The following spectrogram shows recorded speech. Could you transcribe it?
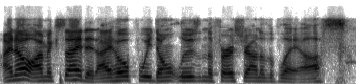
I know. I'm excited. I hope we don't lose in the first round of the playoffs.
